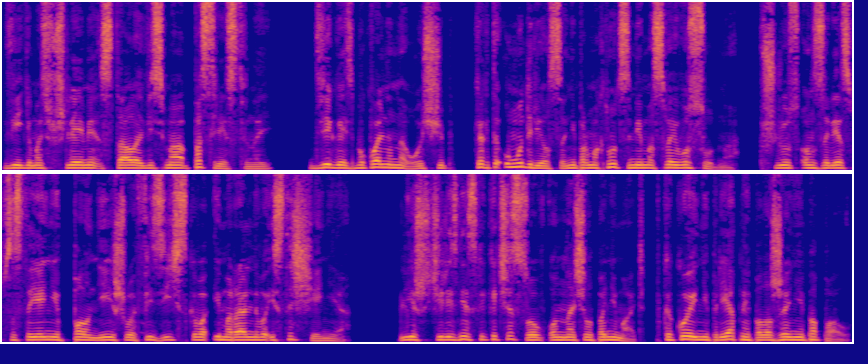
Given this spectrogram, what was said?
Видимость в шлеме стала весьма посредственной. Двигаясь буквально на ощупь, как-то умудрился не промахнуться мимо своего судна. В шлюз он залез в состоянии полнейшего физического и морального истощения. Лишь через несколько часов он начал понимать, в какое неприятное положение попал.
